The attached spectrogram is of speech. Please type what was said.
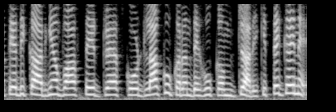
ਅਤੇ ਅਧਿਕਾਰੀਆਂ ਵਾਸਤੇ ਡਰੈਸ ਕੋਡ ਲਾਗੂ ਕਰਨ ਦੇ ਹੁਕਮ ਜਾਰੀ ਕੀਤੇ ਗਏ ਨੇ।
